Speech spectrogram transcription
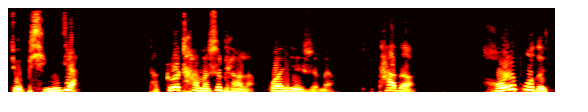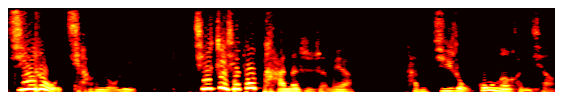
就评价他歌唱的是漂亮，关键是什么呀？他的喉部的肌肉强有力。其实这些都谈的是什么呀？他的肌肉功能很强。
